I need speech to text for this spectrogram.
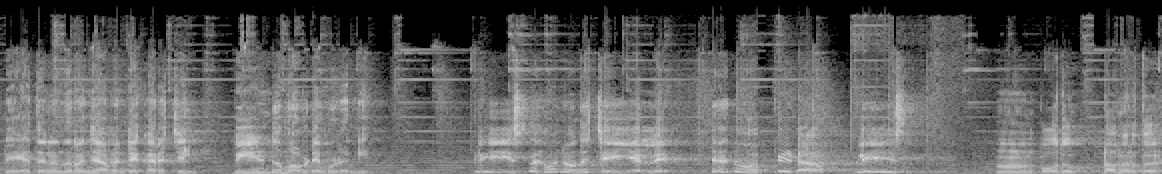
വേദന നിറഞ്ഞ അവന്റെ കരച്ചിൽ വീണ്ടും അവിടെ മുഴങ്ങി. പ്ലീസ് അവനൊന്ന് ചെയ്യല്ലേ? ഞാൻ ഒപ്പിടാം പ്ലീസ്. പോതും. നിർത്ത്.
